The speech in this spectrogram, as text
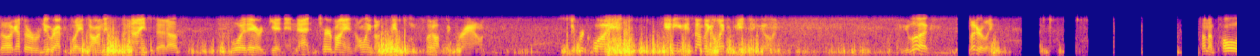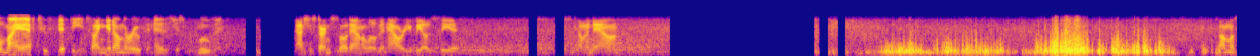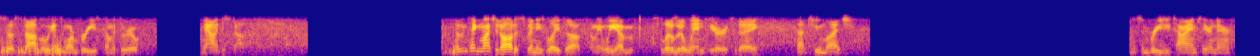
So I got the new raptor blades on. This is the 9 setup. Boy, they are getting it. That turbine is only about 15 foot off the ground. Super quiet. And you, it sounds like an electric engine going. If you look, literally, it's on the pole of my F-250 so I can get on the roof, and it is just moving. Actually starting to slow down a little bit now where you'll be able to see it. It's coming down. Almost to a stop, but we got some more breeze coming through. Now it just stopped. Doesn't take much at all to spin these blades up. I mean, we have a little bit of wind here today. Not too much. Some breezy times here and there.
